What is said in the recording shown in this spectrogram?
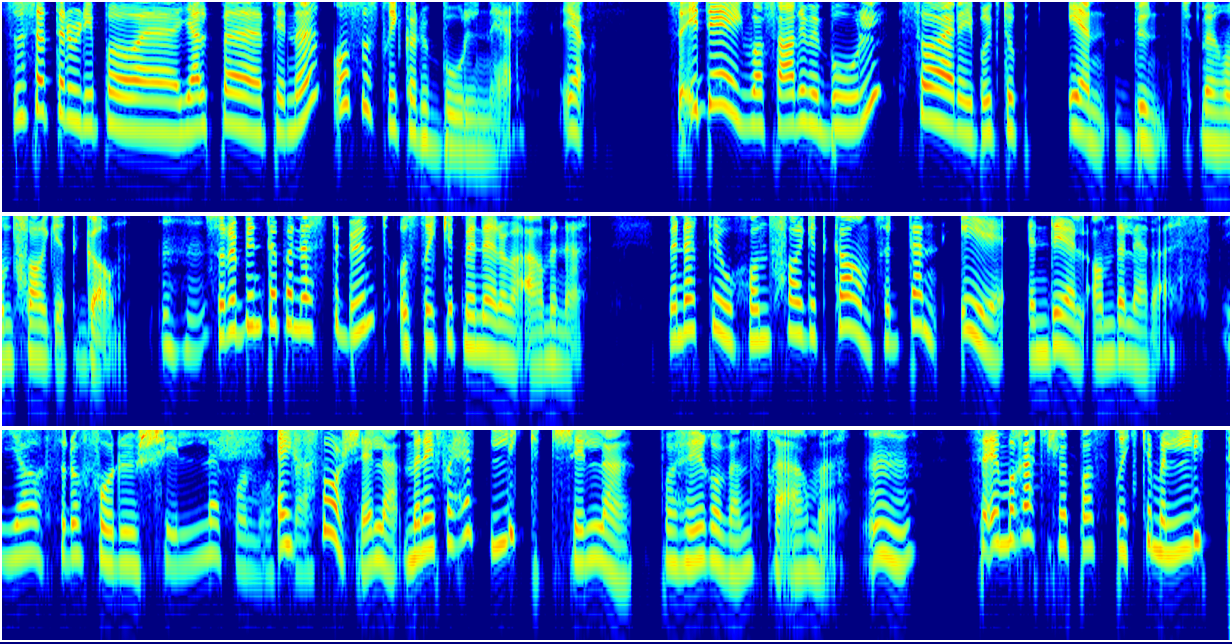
Så setter du de på eh, hjelpepinne, og så strikker du bolen ned. Ja. Så idet jeg var ferdig med bolen, så hadde jeg brukt opp én bunt med håndfarget garn. Mhm. Så da begynte jeg på neste bunt og strikket meg nedover ermene. Men dette er jo håndfarget garn, så den er en del annerledes. ja, så da får du skille, på en måte. Jeg får skille, men jeg får helt likt skille på høyre og venstre erme. Mm. Så jeg må rett og slett bare strikke meg litt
